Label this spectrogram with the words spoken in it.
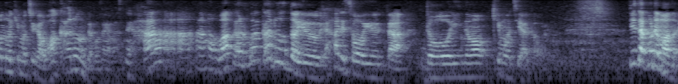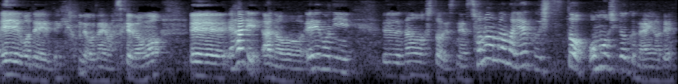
この気持ちが分かるんでございますね。はあ分かる分かるというやはりそういった同意の気持ちやと思います。実はこれもあの英語でできるんでございますけども、えー、やはりあの英語に直すとですねそのまま訳すと面白くないので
